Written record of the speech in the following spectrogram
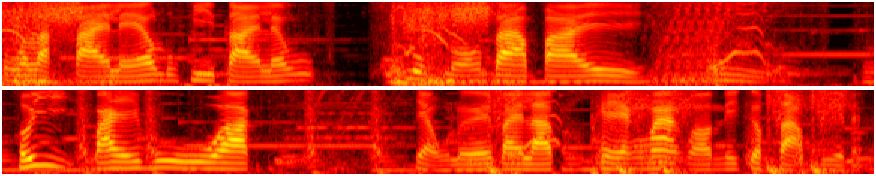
ตัวหลักตายแล้ว ลูกพี่ตายแล้ว ลูกน้องตามไปนี่ เฮ้ย ใบบวกเจ๋วเลยใบละแพงมากตอนนี้เกือบสามหมื่นอะ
